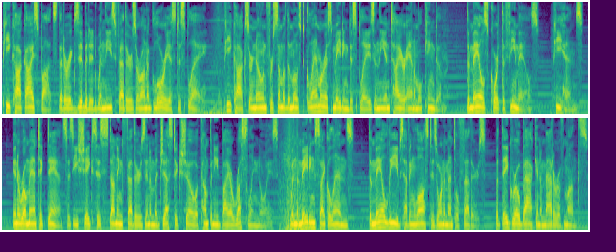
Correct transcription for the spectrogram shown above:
peacock eye spots that are exhibited when these feathers are on a glorious display. Peacocks are known for some of the most glamorous mating displays in the entire animal kingdom. The males court the females, peahens, in a romantic dance as he shakes his stunning feathers in a majestic show accompanied by a rustling noise. When the mating cycle ends, the male leaves having lost his ornamental feathers, but they grow back in a matter of months.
